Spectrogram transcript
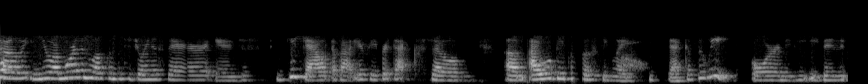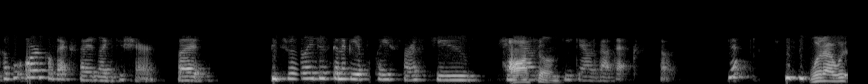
So you are more than welcome to join us there and just geek out about your favorite decks. So um, I will be posting like deck of the week or maybe even a couple Oracle decks that I'd like to share. But it's really just going to be a place for us to hang awesome. out and geek out about decks. So yeah. what I was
